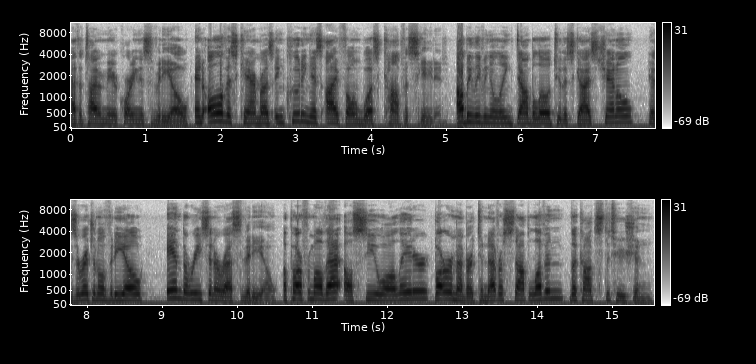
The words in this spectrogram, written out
at the time of me recording this video and all of his cameras, including his iPhone, was confiscated. I'll be leaving a link down below to this guy's channel, his original video, and the recent arrest video. Apart from all that, I'll see you all later, but remember to never stop loving the Constitution.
